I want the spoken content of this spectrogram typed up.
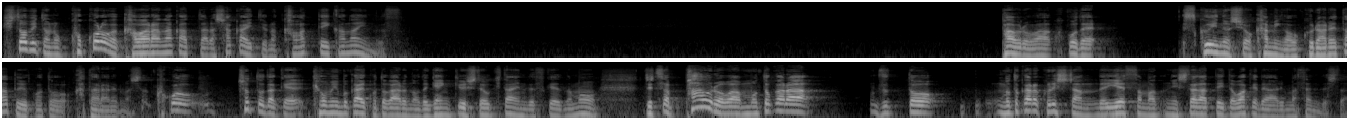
人々の心が変わらなかったら社会というのは変わっていかないんです。パウロはここで救い主を神が送られたということを語られました。ここちょっとだけ興味深いことがあるので言及しておきたいんですけれども実はパウロは元からずっと元からクリスチャンでイエス様に従っていたわけではありませんでした。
